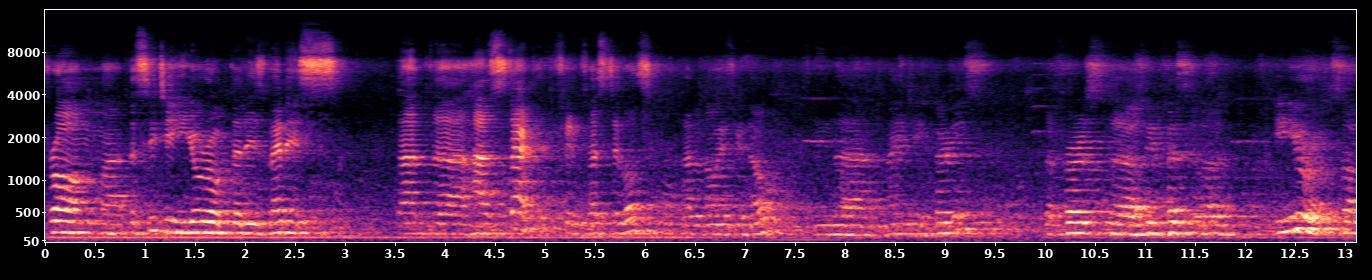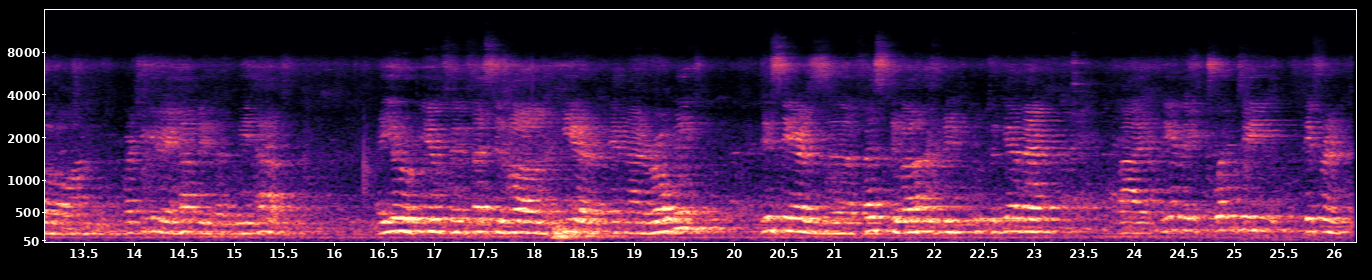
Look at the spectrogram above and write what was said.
from uh, the city in Europe that is Venice that uh, has started film festivals. I don't know if you know, in the 1930s, the first uh, film festival in Europe. So I'm particularly happy that we have a European Film Festival here in Nairobi. This year's uh, festival has been put together by nearly 20 different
